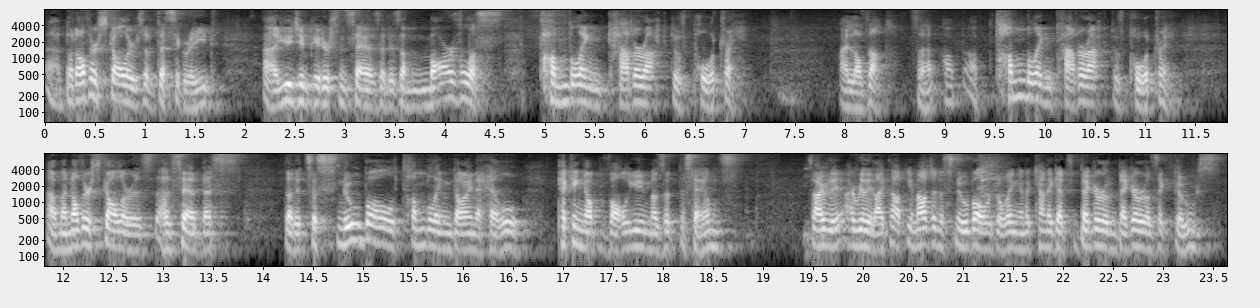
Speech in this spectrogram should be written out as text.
Uh, but other scholars have disagreed. Uh, Eugene Peterson says it is a marvellous, tumbling cataract of poetry. I love that. It's a, a, a tumbling cataract of poetry. Um, another scholar has, has said this that it's a snowball tumbling down a hill, picking up volume as it descends. So I really, I really like that. You imagine a snowball going and it kind of gets bigger and bigger as it goes.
